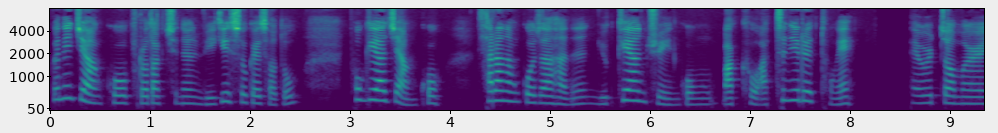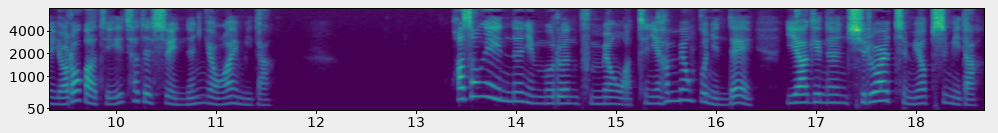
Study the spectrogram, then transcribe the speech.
끊이지 않고 불어닥치는 위기 속에서도 포기하지 않고 살아남고자 하는 유쾌한 주인공 마크 와트니를 통해 배울 점을 여러 가지 찾을 수 있는 영화입니다. 화성에 있는 인물은 분명 와트니 한 명뿐인데 이야기는 지루할 틈이 없습니다.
